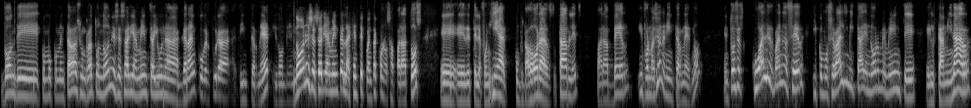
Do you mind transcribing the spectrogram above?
Donde, como comentaba hace un rato, no necesariamente hay una gran cobertura de Internet y donde no necesariamente la gente cuenta con los aparatos eh, eh, de telefonía, computadoras, tablets, para ver información en Internet, ¿no? Entonces, ¿cuáles van a ser y cómo se va a limitar enormemente el caminar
